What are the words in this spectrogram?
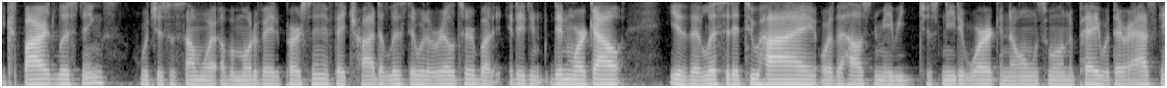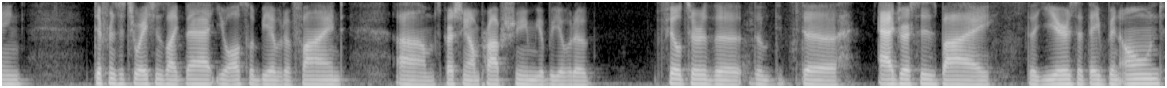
expired listings, which is a somewhat of a motivated person if they tried to list it with a realtor, but it didn't didn't work out either they listed it too high or the house maybe just needed work and no one was willing to pay what they were asking. Different situations like that. You'll also be able to find, um, especially on PropStream, you'll be able to filter the, the, the addresses by the years that they've been owned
